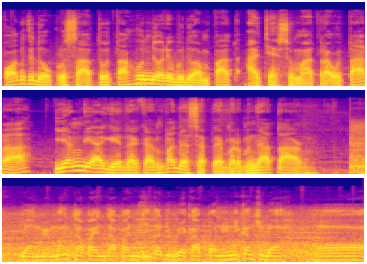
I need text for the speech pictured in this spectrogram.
PON ke-21 tahun 2024 Aceh Sumatera Utara yang diagendakan pada September mendatang. Ya memang capaian-capaian kita di BK PON ini kan sudah uh,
